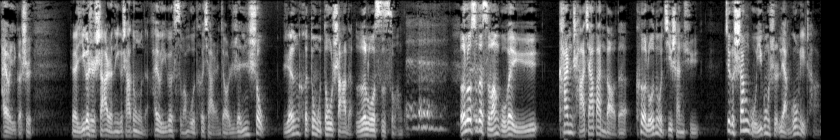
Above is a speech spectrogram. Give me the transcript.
还有一个是。呃，一个是杀人的，一个杀动物的，还有一个死亡谷特吓人，叫人兽人和动物都杀的俄罗斯死亡谷。俄罗斯的死亡谷位于堪察加半岛的克罗诺基山区，这个山谷一共是两公里长，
